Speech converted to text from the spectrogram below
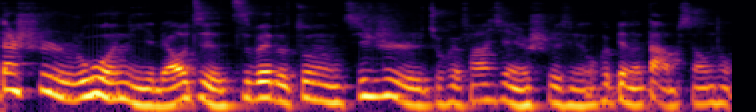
但是如果你了解自卑的作用机制，就会发现事情会变得大不相同。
